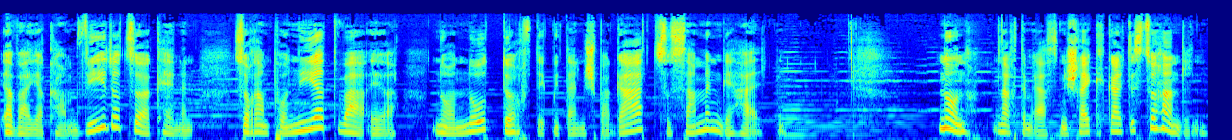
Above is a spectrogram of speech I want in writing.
Er war ja kaum wiederzuerkennen, so ramponiert war er, nur notdürftig mit einem Spagat zusammengehalten. Nun, nach dem ersten Schreck galt es zu handeln.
